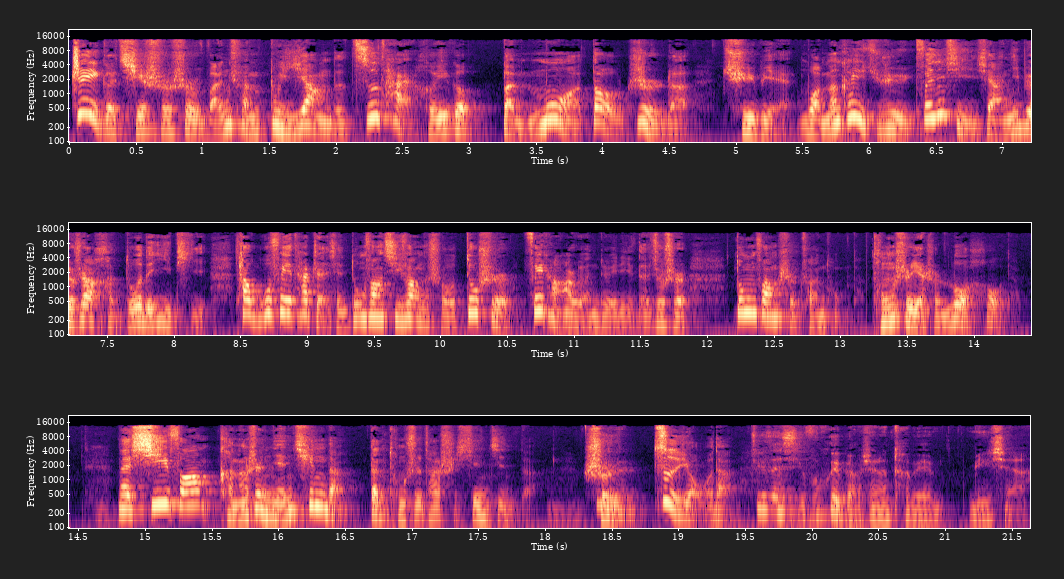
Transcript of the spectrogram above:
这个其实是完全不一样的姿态和一个本末倒置的区别。我们可以去分析一下，你比如说很多的议题，它无非它展现东方西方的时候都是非常二元对立的，就是东方是传统的，同时也是落后的。那西方可能是年轻的，但同时它是先进的，是自由的。这个在喜福会表现的特别明显啊，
